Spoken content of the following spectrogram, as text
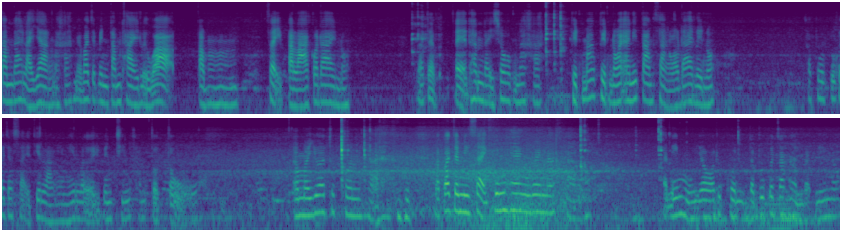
ตำได้หลายอย่างนะคะ ไม่ว่าจะเป็นตำไทยหรือว่าตำใส่ปลาร้าก็ได้เนาะแล้วแต่แต่ท่านใดชอบนะคะ เผ็ดมากเผ็ดน้อยอันนี้ตามสั่งเราได้เลยเนาะข้าวโพดปุ๊กก็จะใส่ที่หลังอย่างนี้เลย เป็นชิ้นคำโตๆเอามายั่วทุกคนค่ะ แล้วก็จะมีใส่กุ้งแห้งด้วยนะคะ อันนี้หมูยอทุกคนแต่ปุ๊กก็จะหั่นแบบนี้เนาะ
